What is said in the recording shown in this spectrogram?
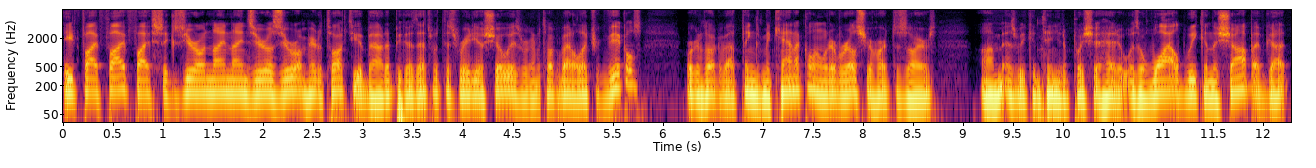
855 560 9900. I'm here to talk to you about it because that's what this radio show is. We're going to talk about electric vehicles. We're going to talk about things mechanical and whatever else your heart desires um, as we continue to push ahead. It was a wild week in the shop. I've got.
